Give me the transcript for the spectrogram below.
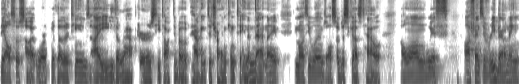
They also saw it work with other teams, i.e., the Raptors. He talked about having to try and contain them that night. And Monty Williams also discussed how, along with offensive rebounding,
